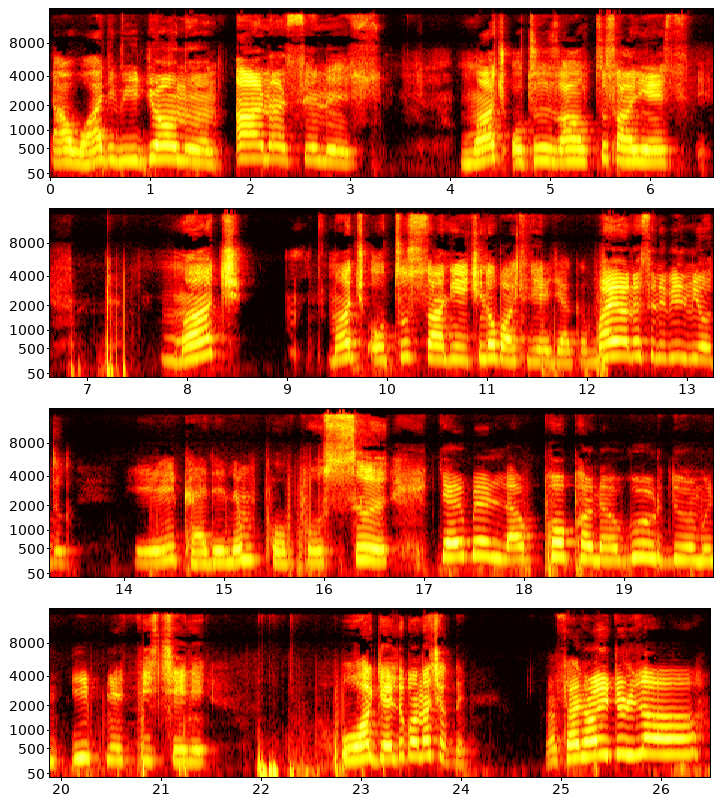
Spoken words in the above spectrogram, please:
Ya hadi videonun anasınız. Maç 36 saniye. Maç maç 30 saniye içinde başlayacak. Vay anasını bilmiyorduk. Ey kadının poposu. Geber lan popana vurduğumun ipnesi seni. Oha geldi bana çaktı. Lan sen hayırdır la?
